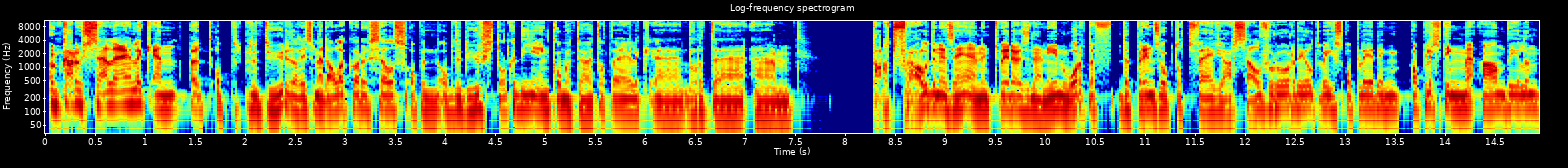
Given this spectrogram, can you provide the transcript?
een carousel eigenlijk. En het, op de duur, dat is met alle carousels, op, een, op de duur stokken die en komt het uit dat, eigenlijk, eh, dat, het, eh, ehm, dat het fraude is. Hè. En in 2001 wordt de, de prins ook tot vijf jaar cel veroordeeld wegens opleiding, oplichting met aandelen.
